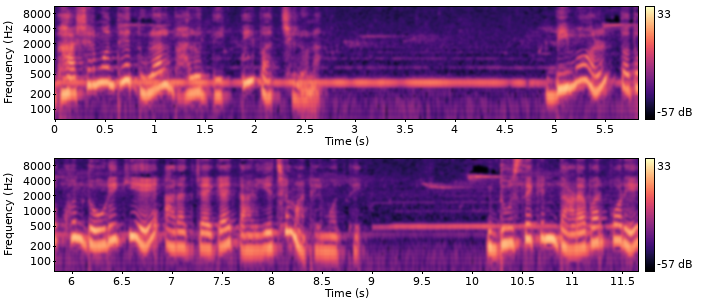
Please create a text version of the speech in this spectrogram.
ঘাসের মধ্যে দুলাল ভালো দেখতেই পাচ্ছিল না। বিমল ততক্ষণ দৌড়ে গিয়ে আর এক জায়গায় দাঁড়িয়েছে মাঠের মধ্যে। দু সেকেন্ড দাঁড়াবার পরে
